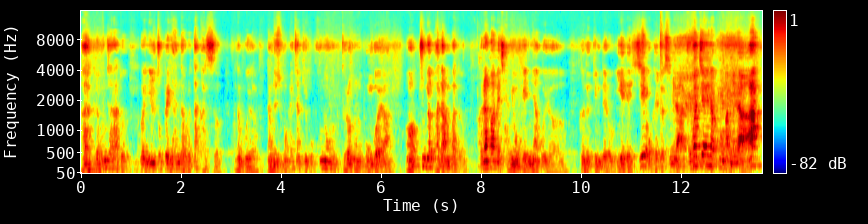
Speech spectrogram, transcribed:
아 그래 혼자라도 어, 일뚝배기 한다고 그래 딱 갔어. 근데 뭐야 남자친구 팔짱 끼고 코너로 들어가는 거본 거야. 어 충격 받아 안 받아. 그날 밤에 잠이 오겠냐고요. 그 느낌대로 이해되시지? 오케이 좋습니다. 두 번째 작품 갑니다.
